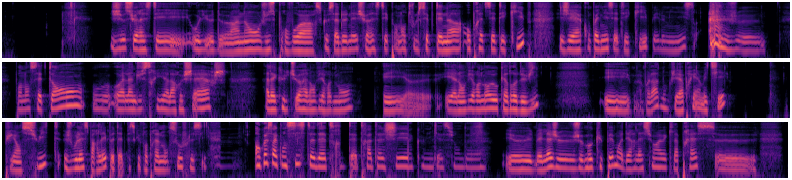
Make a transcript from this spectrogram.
Je suis restée, au lieu de un an, juste pour voir ce que ça donnait, je suis restée pendant tout le septennat auprès de cette équipe. J'ai accompagné cette équipe et le ministre pendant sept ans à l'industrie, à la recherche, à la culture, à l'environnement et, euh, et à l'environnement et au cadre de vie. Et ben voilà, donc j'ai appris un métier. Puis ensuite, je vous laisse parler peut-être parce qu'il faut prendre mon souffle aussi. En quoi ça consiste d'être d'être attaché à la communication de euh, ben là, je, je m'occupais moi des relations avec la presse euh,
